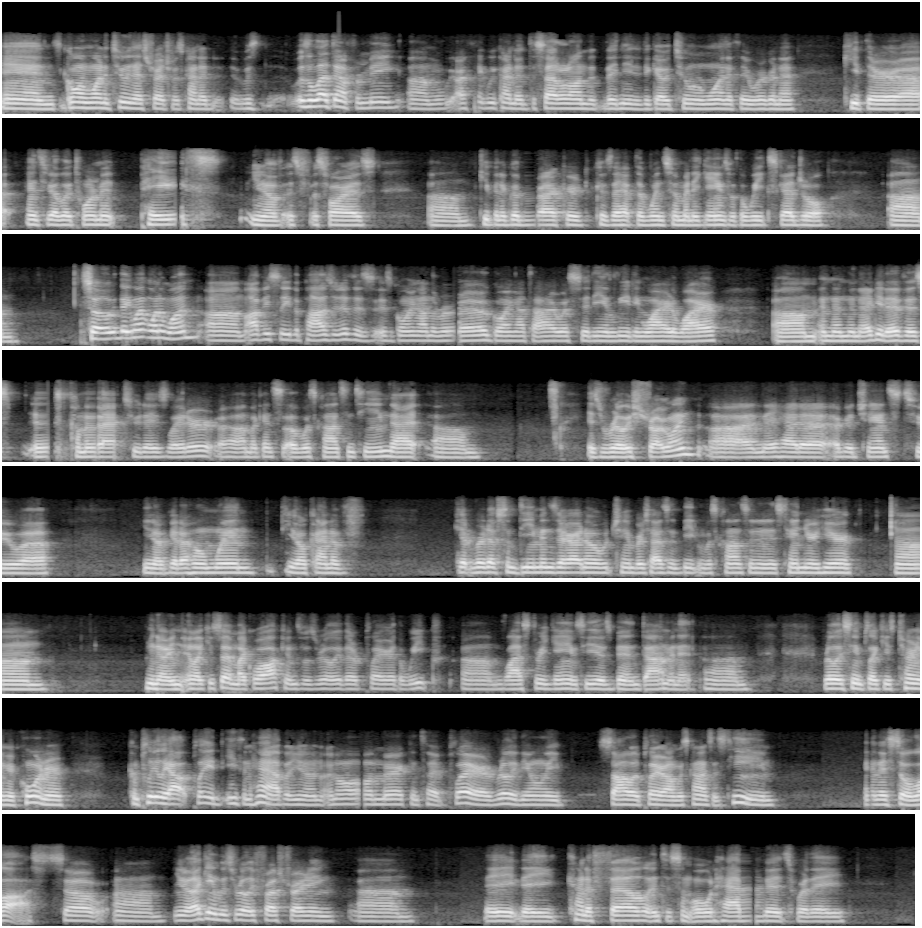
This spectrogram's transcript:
and going one and two in that stretch was kind of it was it was a letdown for me. Um, I think we kind of decided on that they needed to go two and one if they were going to keep their uh, NCAA tournament pace. You know, as as far as um, keeping a good record because they have to win so many games with a weak schedule. Um, so they went one and one. Um, obviously, the positive is, is going on the road, going out to Iowa City and leading wire to wire. Um, and then the negative is, is coming back two days later um, against a Wisconsin team that um, is really struggling. Uh, and they had a, a good chance to, uh, you know, get a home win, you know, kind of get rid of some demons there. I know Chambers hasn't beaten Wisconsin in his tenure here. Um, you know, and, like you said, Mike Watkins was really their player of the week. Um, last three games, he has been dominant. Um, really seems like he's turning a corner. Completely outplayed Ethan Happ, you know, an all-American type player. Really, the only solid player on Wisconsin's team, and they still lost. So, um, you know, that game was really frustrating. Um, they they kind of fell into some old habits where they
